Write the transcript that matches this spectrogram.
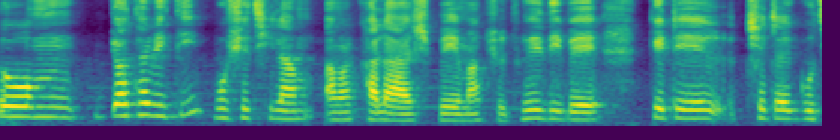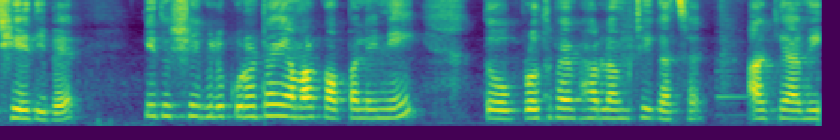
তো যথারীতি বসেছিলাম। আমার খালা আসবে, মাংস ধুয়ে দিবে, কেটে সেটা গুছিয়ে দিবে। কিন্তু সেগুলো কোনোটাই আমার কপালে নেই। তো প্রথমে ভাবলাম, ঠিক আছে, আগে আমি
